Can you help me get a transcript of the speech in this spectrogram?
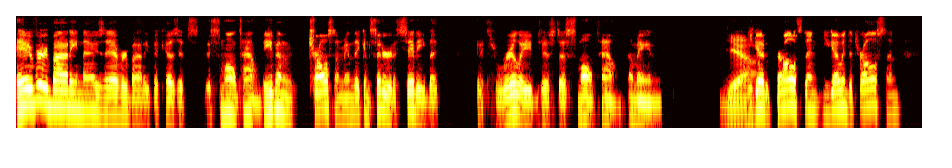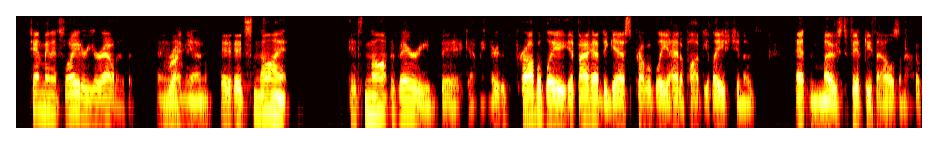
Everybody knows everybody because it's a small town. Even Charleston, I mean, they consider it a city, but it's really just a small town. I mean, yeah. You go to Charleston, you go into Charleston, 10 minutes later, you're out of it. And, right. And, you know, it, it's not, it's not very big. I mean, there's probably, if I had to guess, probably had a population of at most 50,000 out of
